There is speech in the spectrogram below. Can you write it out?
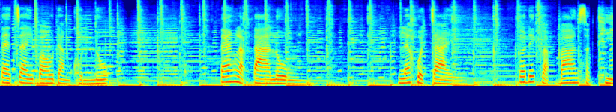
แต่ใจเบาดั่งขนนก แป้งหลับตาลง และหัวใจก็ได้กลับบ้านสักที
